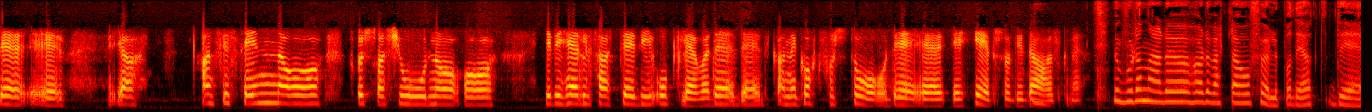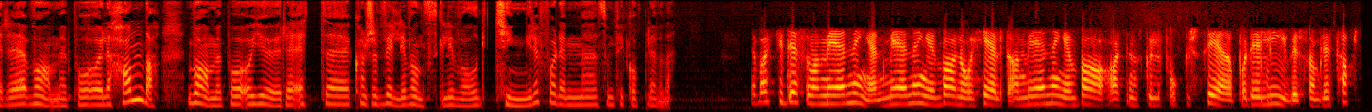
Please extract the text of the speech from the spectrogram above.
det, ja, kanskje sinne og frustrasjon og, og i det hele tatt det de opplever, det, det, kan jeg godt forstå, og det er jeg helt solidarisk med. Men Hvordan det, har det vært da å føle på det at dere var med på, eller han da, var med på å gjøre et eh, kanskje veldig vanskelig valg tyngre for dem eh, som fikk oppleve det? Det var ikke det som var meningen. Meningen var noe helt annet. Meningen var at en skulle fokusere på det livet som ble tatt.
